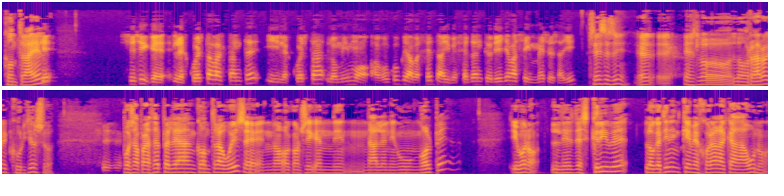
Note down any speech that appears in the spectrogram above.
contra él. Sí, sí, que les cuesta bastante y les cuesta lo mismo a Goku que a Vegeta. Y Vegeta en teoría lleva seis meses allí. Sí, sí, sí. Es, es lo, lo raro y curioso. Sí, sí. Pues al parecer pelean contra Whis, eh, no consiguen ni- darle ningún golpe. Y bueno, les describe lo que tienen que mejorar a cada uno.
